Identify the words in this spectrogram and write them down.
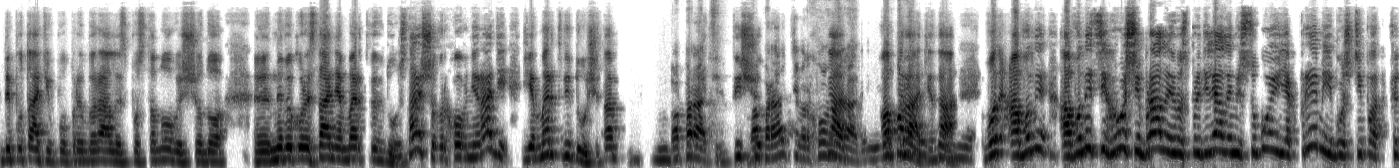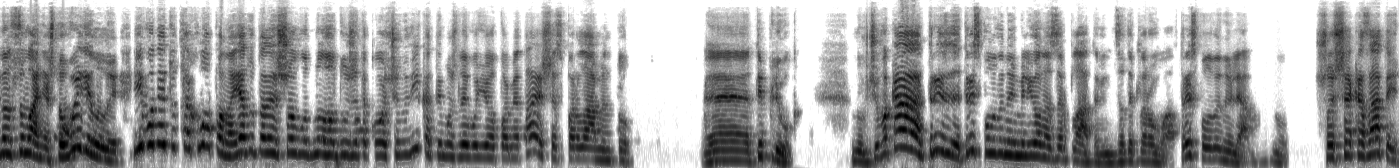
депутатів поприбирали з постанови щодо е, невикористання мертвих душ. Знаєш, що в Верховній Раді є мертві душі. Там В апараті. Ти що? В апараті Верховної Так, Ради. в апараті, да. вони, а вони, а вони ці гроші брали і розподіляли між собою як премії, бо ж типа фінансування що виділили, і вони тут нахлопано. Я тут знайшов одного дуже такого чоловіка. Ти можливо його пам'ятаєш ще з парламенту. Е, Теплюк. Ну, в чувака 3, 3,5 мільйона зарплати він задекларував. 3,5 ляма. Ну, що ще казати?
